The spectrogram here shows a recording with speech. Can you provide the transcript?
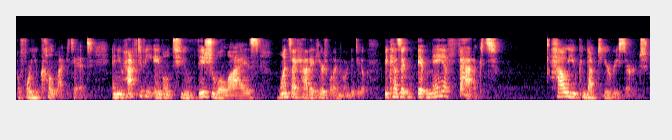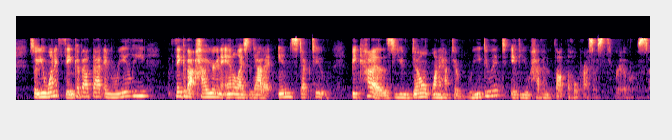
before you collect it. And you have to be able to visualize, once I have it, here's what I'm going to do. Because it, it may affect how you conduct your research. So you want to think about that and really think about how you're going to analyze the data in step two because you don't want to have to redo it if you haven't thought the whole process through. So,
